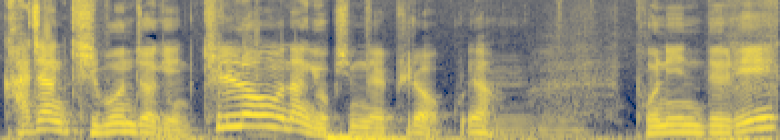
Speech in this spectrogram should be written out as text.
가장 기본적인 킬러 문항 욕심낼 필요 없고요. 음, 본인들이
